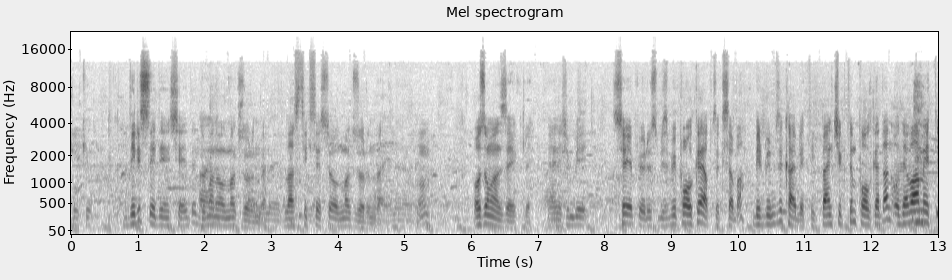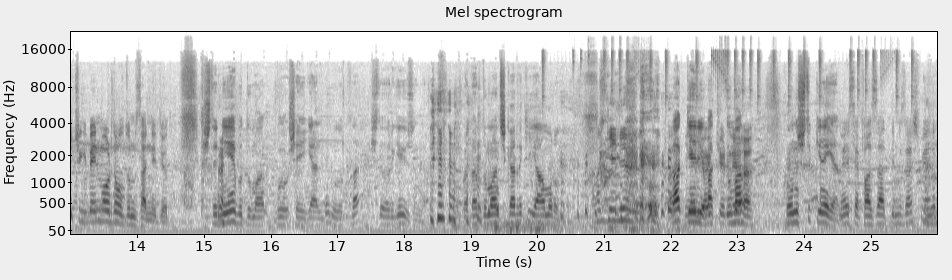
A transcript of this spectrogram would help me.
çünkü Drift dediğin şeyde duman Aynen. olmak zorunda. Aynen öyle. Lastik sesi olmak zorunda. aynen öyle. Tamam mı? O zaman zevkli. Yani şimdi bir şey yapıyoruz. Biz bir polka yaptık sabah. Birbirimizi kaybettik. Ben çıktım polkadan. O devam etti çünkü benim orada olduğumu zannediyordu. İşte niye bu duman bu şey geldi bulutlar? İşte örgü yüzünden. o kadar duman çıkardı ki yağmur oldu. Bak geliyor. Bak geliyor bak duman konuştuk yine geldi. Neyse fazla haddimizi aşmayalım.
